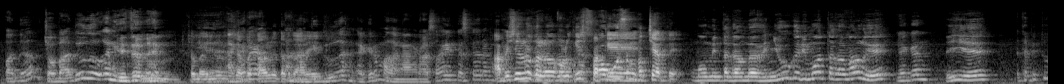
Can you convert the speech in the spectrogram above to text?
Padahal coba dulu kan gitu kan. Hmm, cobain dulu, siapa tahu lu ah, tertarik. dulu lah. Akhirnya malah nggak ngerasain ke sekarang. Apa sih lu kalau ngelukis Oh, pakai gua sempet cat ya? Mau minta gambarin juga di motor sama lu ya? Ya kan? Iya. Tapi tuh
